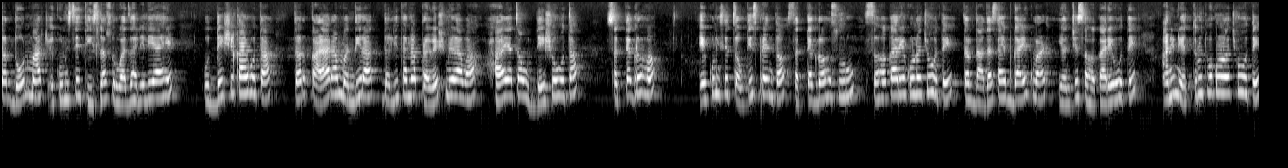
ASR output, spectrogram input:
तर दोन मार्च एकोणीसशे तीसला सुरुवात झालेली आहे. उद्देश काय होता? तर काळाराम मंदिरात दलितांना प्रवेश मिळावा हा याचा उद्देश होता. सत्याग्रह एकोणीसशे चौतीसपर्यंत सत्याग्रह सुरू. सहकार्य कोणाचे होते? तर दादासाहेब गायकवाड यांचे सहकार्य होते आणि नेतृत्व कोणाचे होते?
